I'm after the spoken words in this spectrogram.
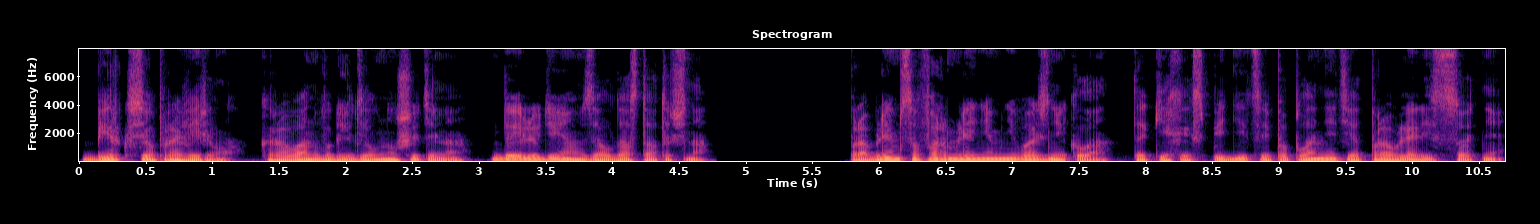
Бирк все проверил. Караван выглядел внушительно, да и людей он взял достаточно. Проблем с оформлением не возникло, таких экспедиций по планете отправлялись сотни.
